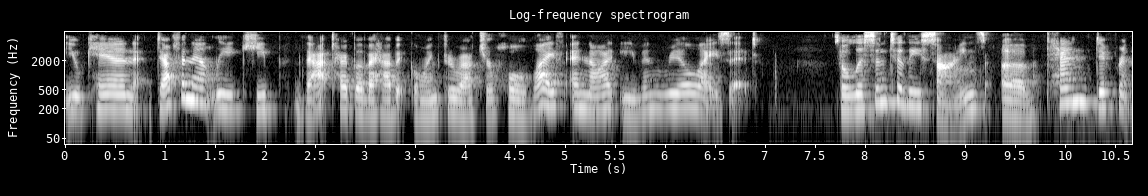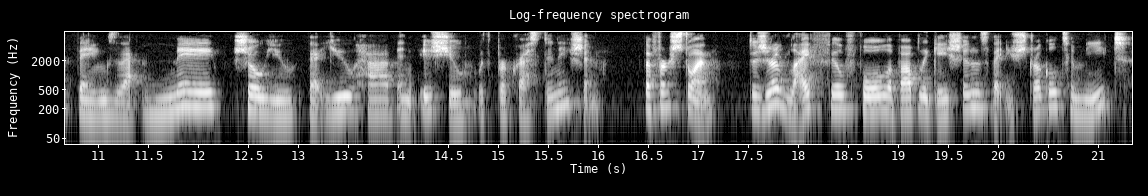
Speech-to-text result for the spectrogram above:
You can definitely keep that type of a habit going throughout your whole life and not even realize it. So, listen to these signs of 10 different things that may show you that you have an issue with procrastination. The first one Does your life feel full of obligations that you struggle to meet?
